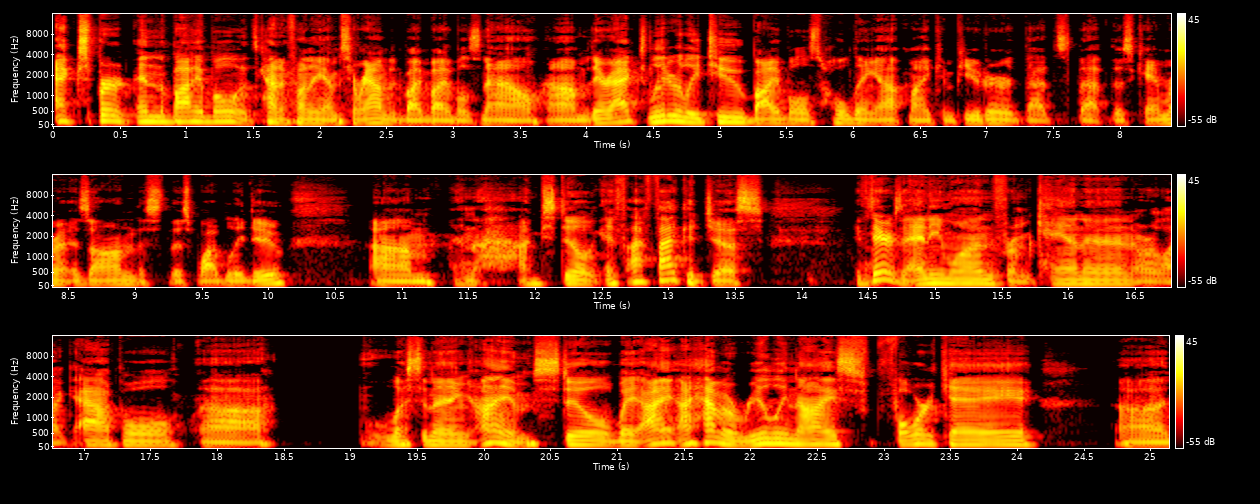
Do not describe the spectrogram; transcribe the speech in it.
expert in the Bible. It's kind of funny. I'm surrounded by Bibles now. Um, there are act literally two Bibles holding up my computer. That's that this camera is on. This this wobbly do. Um, and I'm still if if I could just if there's anyone from Canon or like Apple uh, listening, I am still wait. I I have a really nice 4K uh,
